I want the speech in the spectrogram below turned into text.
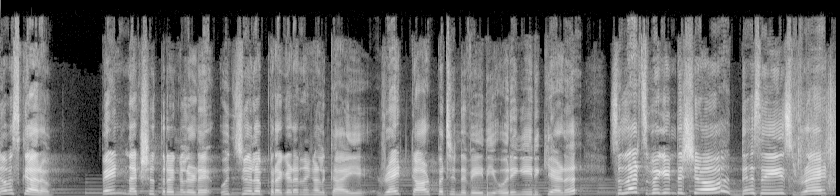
നമസ്കാരം. പെൺ നക്ഷത്രങ്ങളുടെ ഉജ്ജ്വല പ്രകടനങ്ങൾക്കായി റെഡ് കാർപ്പറ്റിന്റെ വേദി ഒരുങ്ങിയിരിക്കുകയാണ്. So let's begin the show this is red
